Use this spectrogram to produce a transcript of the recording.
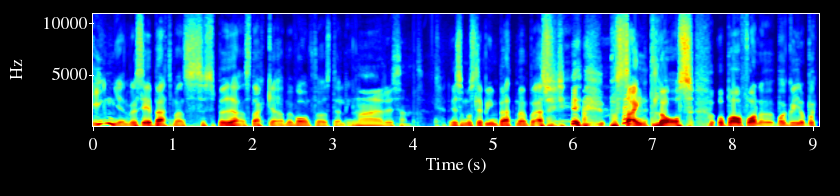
Ingen vill se Batman spöa en stackare med vanföreställningar. Nej, det är sant. Det är som att släppa in Batman på, alltså, på Sankt Lars och bara, honom- bara gå in och bara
